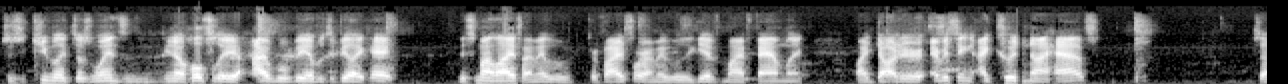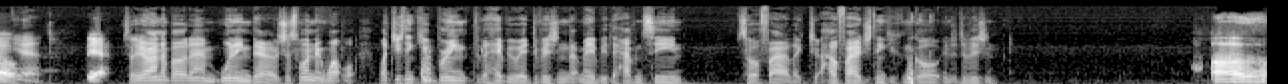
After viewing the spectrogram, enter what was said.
just accumulate those wins. And you know hopefully i will be able to be like hey this is my life. I'm able to provide for i'm able to give my family my daughter everything i could not have. So yeah. yeah. So you're on about um, winning there. I was just wondering what, what do you think you bring to the heavyweight division that maybe they haven't seen? so far? Like, how far do you think you can go in the division? Uh,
